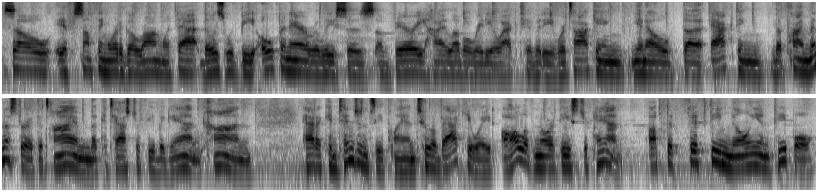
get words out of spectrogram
So if something were to go wrong with that, those would be open air releases of very high level radioactivity. We're talking, you know, the acting, the prime minister at the time the catastrophe began, Kan, had a contingency plan to evacuate all of northeast Japan, up to 50 million people.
